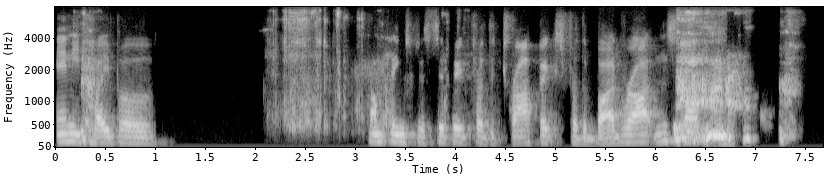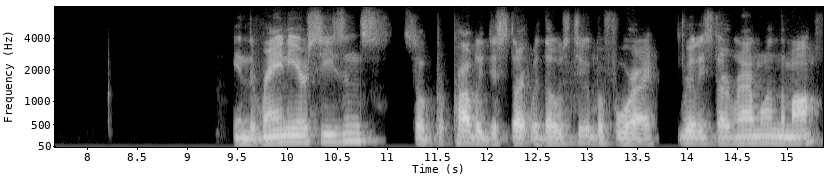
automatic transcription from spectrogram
any type of something specific for the tropics for the bud rot and stuff in the rainier seasons? So probably just start with those two before I really start rambling them off.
